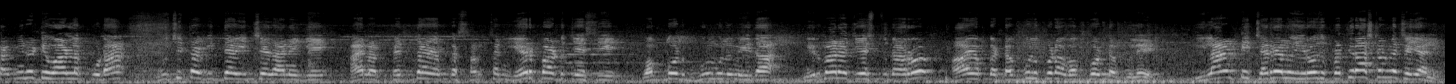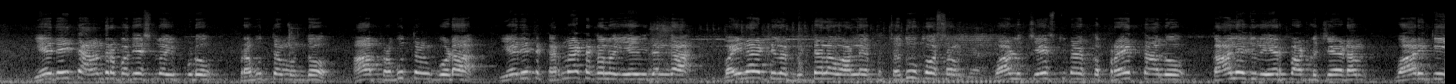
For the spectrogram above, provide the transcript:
కమ్యూనిటీ వాళ్ళకు కూడా ఉచిత విద్య ఇచ్చేదానికి ఆయన పెద్ద యొక్క సంస్థను ఏర్పాటు చేసి వక్బోర్డు భూముల మీద నిర్మాణం చేస్తున్నారు. ఆ యొక్క డబ్బులు కూడా వక్బోర్డు డబ్బులే. ఇలాంటి చర్యలు ఈరోజు ప్రతి రాష్ట్రంలో చేయాలి. ఏదైతే ఆంధ్రప్రదేశ్లో ఇప్పుడు ప్రభుత్వం ఉందో ఆ ప్రభుత్వం కూడా ఏదైతే కర్ణాటకలో ఏ విధంగా మైనార్టీల బిడ్డల వాళ్ళ యొక్క చదువు కోసం వాళ్ళు చేస్తున్న యొక్క ప్రయత్నాలు కాలేజీలు ఏర్పాట్లు చేయడం వారికి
